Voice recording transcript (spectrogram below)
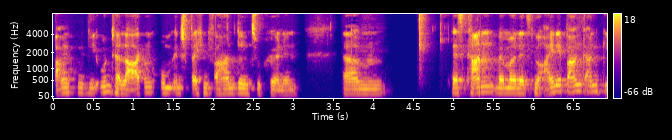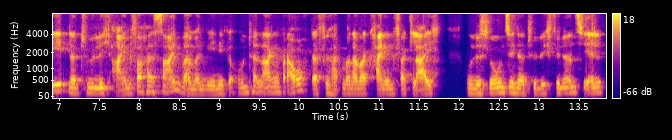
Banken die Unterlagen, um entsprechend verhandeln zu können. Ähm, das kann, wenn man jetzt nur eine Bank angeht, natürlich einfacher sein, weil man weniger Unterlagen braucht. Dafür hat man aber keinen Vergleich. Und es lohnt sich natürlich finanziell,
